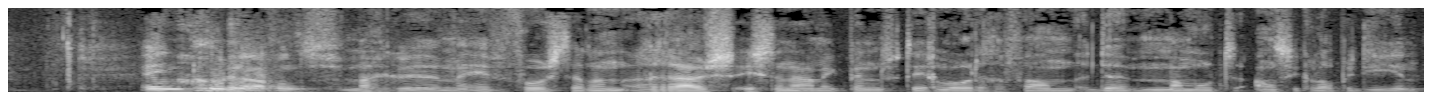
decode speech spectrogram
Een goedenavond. Mag ik u me even voorstellen? Ruis is de naam. Ik ben vertegenwoordiger van de Mammoet Encyclopedieën.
